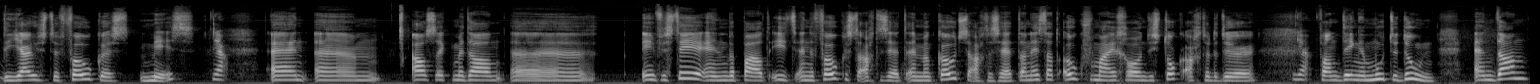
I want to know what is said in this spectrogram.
de juiste focus mis. Ja. En ehm, als ik me dan eh, investeer in bepaald iets en de focus erachter zet en mijn coach erachter zet, dan is dat ook voor mij gewoon die stok achter de deur Ja. van dingen moeten doen. En dan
